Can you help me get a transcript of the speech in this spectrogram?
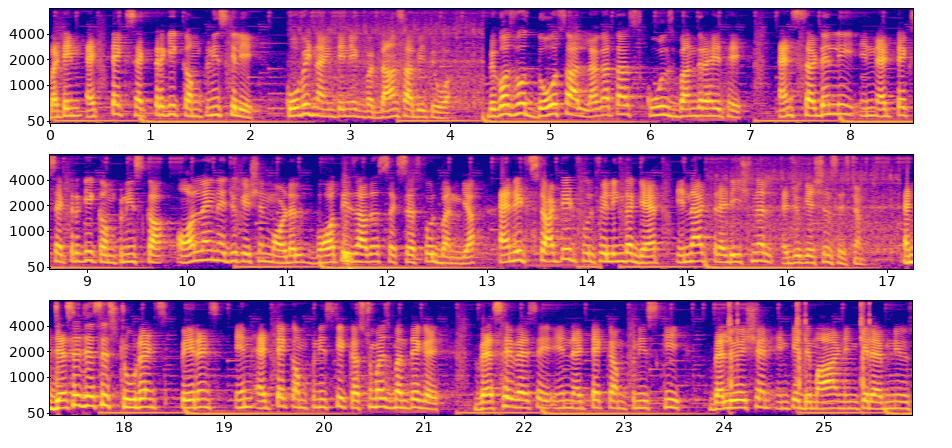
बट इन एक्टेक सेक्टर की कंपनीज़ के लिए कोविड 19 एक वरदान साबित हुआ। बिकॉज़ वो दो साल लगातार स्कूल्स बंद रहे थे एंड सडनली इन एडटेक सेक्टर की कंपनीज़ का ऑनलाइन एजुकेशन मॉडल बहुत ही ज़्यादा सक्सेसफुल बन गया। And it started fulfilling the gap in our traditional education system and जैसे जैसे स्टूडेंट्स पेरेंट्स इन एडटेक कंपनीज़ के कस्टमर्स बनते गए, वैसे वैसे इन एडटेक कंपनीज़ की वैल्यूएशन इनके डिमांड इनके रेवेन्यूज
